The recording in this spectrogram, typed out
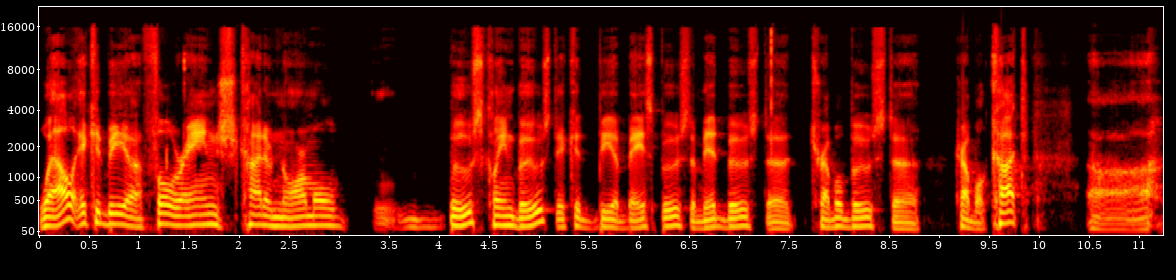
well, it could be a full range kind of normal boost, clean boost. It could be a bass boost, a mid boost, a treble boost, a treble cut, uh,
